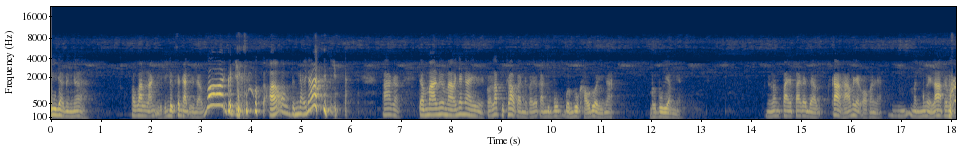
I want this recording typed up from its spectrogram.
ดีอย่างหนึ่งนะพอวันหลังอีกดึกสงัดอีกนะววาดขึ้นอีกเอาถึงไหนนะพากันจะมาเรื่องมายังไง ก็รับผิดชอบกันไปแล้วกันบนภูเขาด้วยนะบนภูเวียงเนี่ยลองไปไปกันแบบก้าขาไม่อยากออกกันแหละ มันเมื่อยลาบไปหมด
